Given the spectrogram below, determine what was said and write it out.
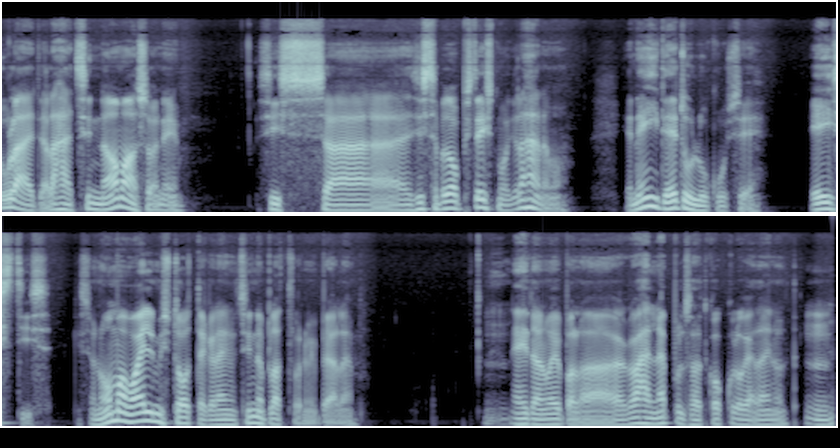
tuled ja lähed sinna Amazoni, siis äh,, siis sa pead hoopis teistmoodi lähenema. ja neid edulugusid Eestis kes on oma valmistootega läinud sinna platvormi peale mm., neid on võib-olla kahel näpul saad kokku lugeda ainult mm..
